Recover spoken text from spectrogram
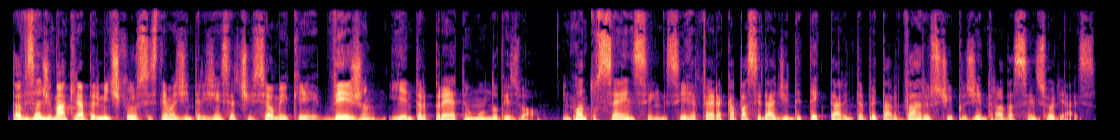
Então, a visão de máquina permite que os sistemas de inteligência artificial meio que vejam e interpretem o mundo visual. Enquanto sensing se refere à capacidade de detectar e interpretar vários tipos de entradas sensoriais.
